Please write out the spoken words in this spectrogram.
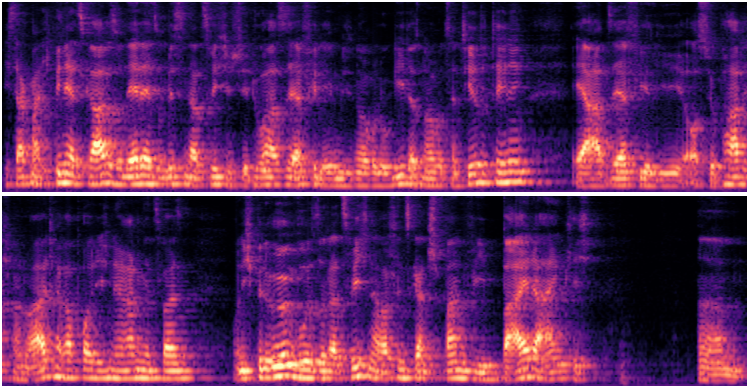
ich sag mal, ich bin jetzt gerade so der, der so ein bisschen dazwischen steht. Du hast sehr viel eben die Neurologie, das neurozentrierte Training. Er hat sehr viel die osteopathisch-manualtherapeutischen Herangehensweisen. Und ich bin irgendwo so dazwischen, aber finde es ganz spannend, wie beide eigentlich ähm,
